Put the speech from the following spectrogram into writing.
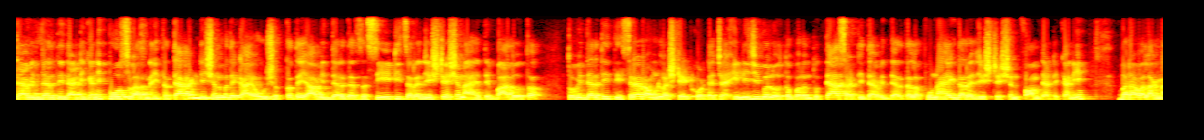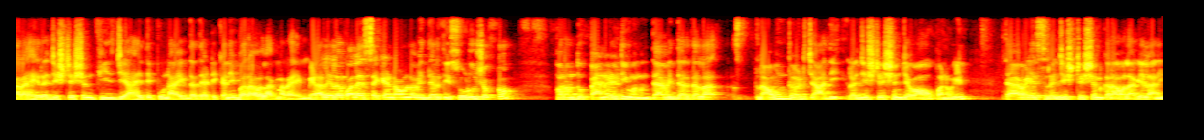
त्या विद्यार्थी त्या ठिकाणी पोहोचलाच नाही. तर त्या कंडिशनमध्ये काय होऊ शकतं? तर या विद्यार्थ्याचं सीईटीचं रजिस्ट्रेशन आहे ते बाद होतं. तो विद्यार्थी तिसऱ्या राऊंडला स्टेट कोट्याच्या एलिजिबल होतो परंतु त्यासाठी त्या विद्यार्थ्याला पुन्हा एकदा रजिस्ट्रेशन फॉर्म त्या ठिकाणी भरावं लागणार आहे. रजिस्ट्रेशन फीज जी आहे ते पुन्हा एकदा त्या ठिकाणी भरावं लागणार आहे. मिळालेलं कॉलेज सेकंड राऊंडला विद्यार्थी सोडू शकतो परंतु पॅनल्टी म्हणून त्या विद्यार्थ्याला राऊंड थर्डच्या आधी रजिस्ट्रेशन जेव्हा ओपन होईल त्यावेळेस रजिस्ट्रेशन करावं लागेल आणि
